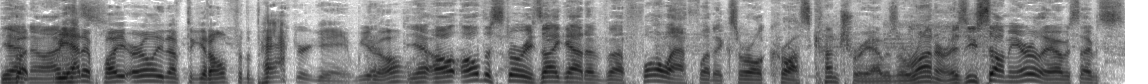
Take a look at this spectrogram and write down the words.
Yeah, but no, I we had to play early enough to get home for the Packer game. You know. Yeah, all, all the stories I got of uh, fall athletics are all cross country. I was a runner, as you saw me earlier. I was I was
